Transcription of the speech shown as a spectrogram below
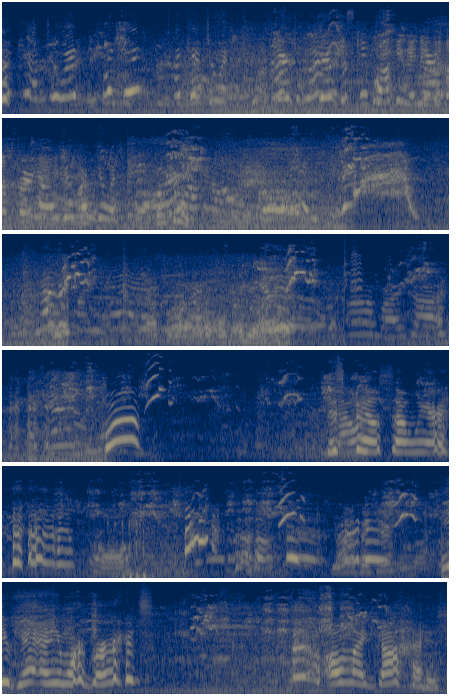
I can't do it. I can't. I can't do it. Here, here, just keep you can do it. Oh my god. This feels so weird. You picture? you get any more birds? Oh my gosh.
